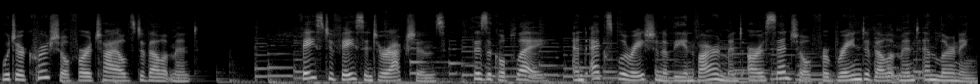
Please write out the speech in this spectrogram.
which are crucial for a child's development. Face-to-face interactions, physical play, and exploration of the environment are essential for brain development and learning.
